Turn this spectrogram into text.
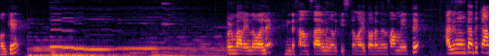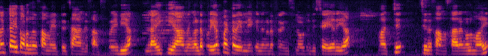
ഓക്കെ എപ്പോഴും പറയുന്ന പോലെ എന്റെ സംസാരം നിങ്ങൾക്ക് ഇഷ്ടമായി തുടങ്ങുന്ന സമയത്ത് അല്ലെങ്കിൽ നിങ്ങൾക്ക് അത് കണക്ട് ആയി തുടങ്ങുന്ന സമയത്ത് ചാനൽ സബ്സ്ക്രൈബ് ചെയ്യുക ലൈക്ക് ചെയ്യുക നിങ്ങളുടെ പ്രിയപ്പെട്ടവരിലേക്ക് നിങ്ങളുടെ ഫ്രണ്ട്സിലോട്ട് ഇത് ഷെയർ ചെയ്യുക. മറ്റ് ചില സംസാരങ്ങളുമായി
